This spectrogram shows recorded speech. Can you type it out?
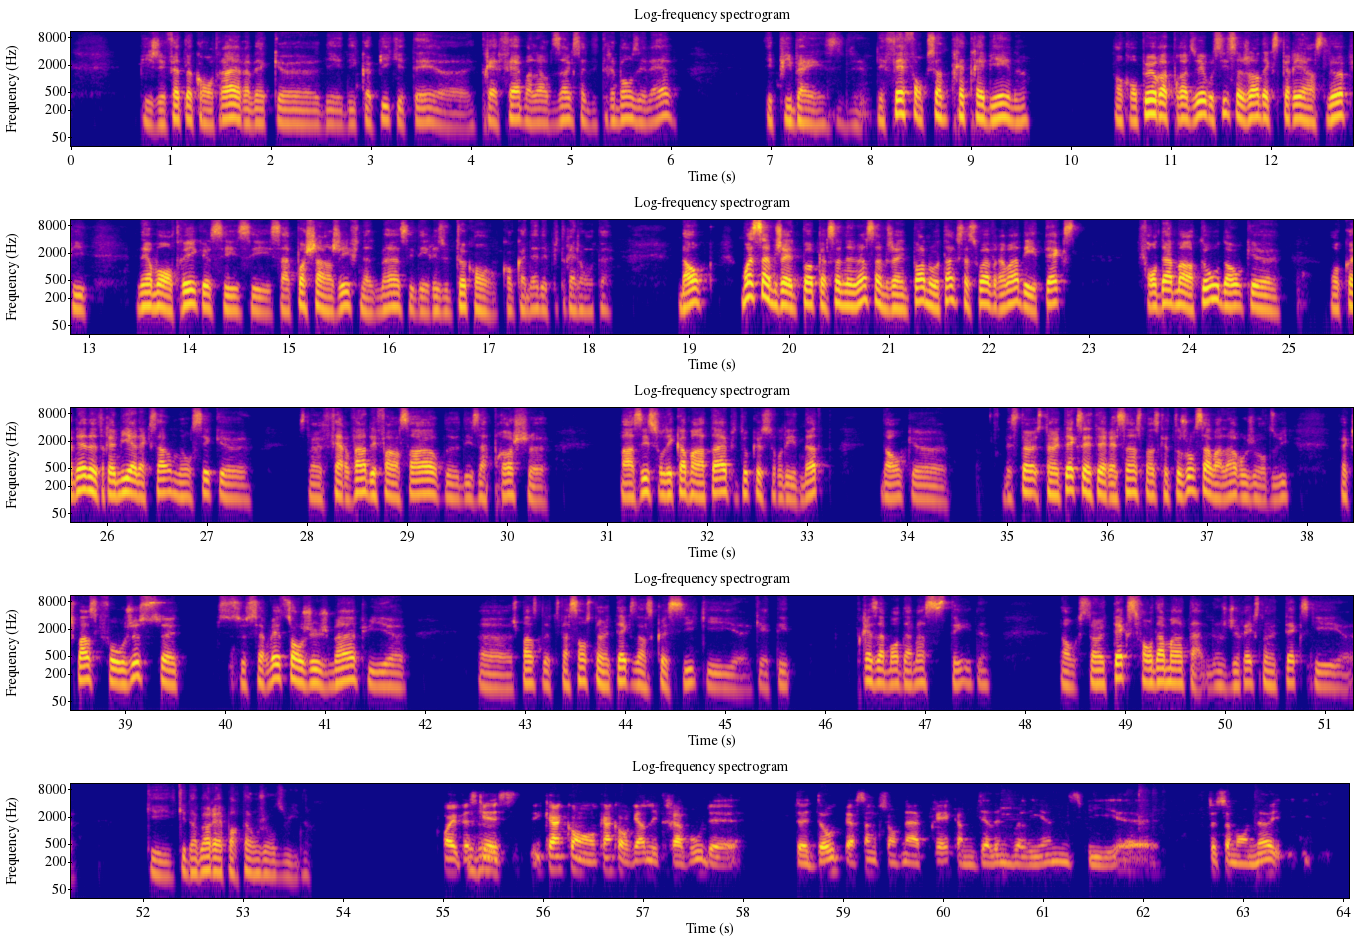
Puis j'ai fait le contraire avec euh, des, copies qui étaient très faibles en leur disant que c'était des très bons élèves. Et puis, ben, l'effet fonctionne très, très bien. Donc, on peut reproduire aussi ce genre d'expérience-là. Puis, venir montrer que ça n'a pas changé finalement. C'est des résultats qu'on connaît depuis très longtemps. Donc, moi, ça ne me gêne pas. Personnellement, ça ne me gêne pas, en autant que ce soit vraiment des textes fondamentaux. Donc, euh, on connaît notre ami Alexandre. On sait que c'est un fervent défenseur des approches euh, basées sur les commentaires plutôt que sur les notes. Donc, euh, c'est un, texte intéressant. Je pense qu'il a toujours sa valeur aujourd'hui. je pense qu'il faut juste se servir de son jugement, puis je pense que de toute façon, c'est un texte dans ce cas-ci qui, euh, a été très abondamment cité. Donc, c'est un texte fondamental. Je dirais que c'est un texte qui, euh, qui, demeure important aujourd'hui. Oui, parce que mm-hmm. quand on, quand on regarde les travaux de, d'autres personnes qui sont venues après, comme Dylan Williams, puis tout ce monde-là,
